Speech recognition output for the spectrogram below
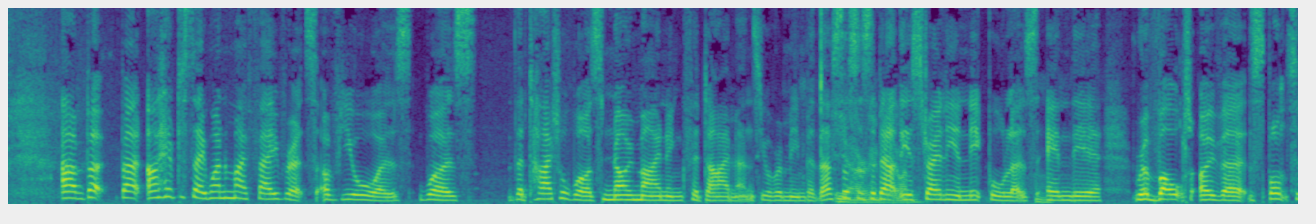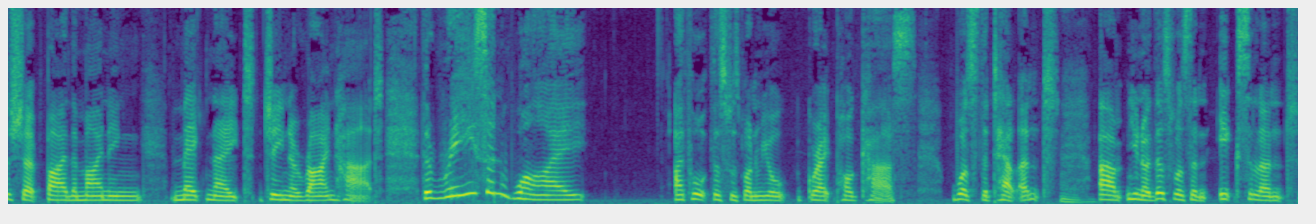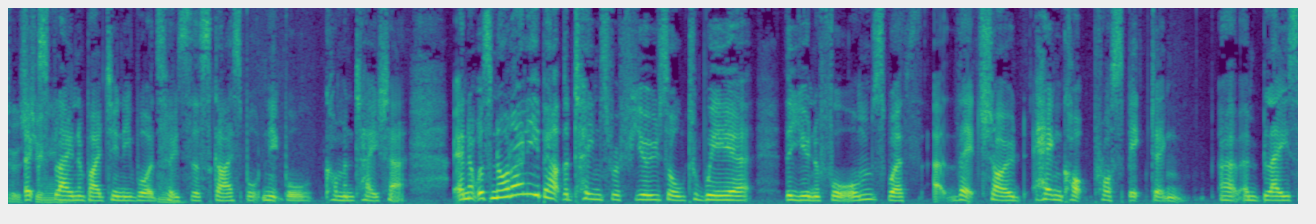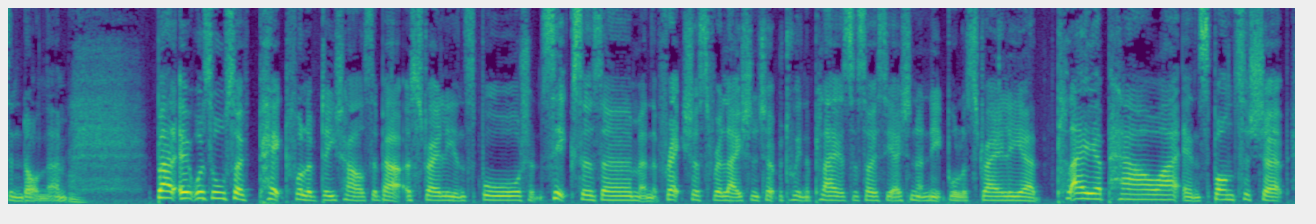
Um, but but I have to say one of my favourites of yours was the title was No Mining for Diamonds. You'll remember this. Yeah, this I is about the. Australian netballers and their revolt over the sponsorship by the mining magnate Gina Rinehart. The reason why I thought this was one of your great podcasts was the talent. Um, you know, this was an excellent was Jenny. explainer by Jenny Woods, who's the Sky Sport netball commentator. And it was not only about the team's refusal to wear the uniforms with uh, that showed Hancock prospecting uh, emblazoned on them. Hmm. But it was also packed full of details about Australian sport and sexism and the fractious relationship between the Players Association and Netball Australia, player power and sponsorship.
